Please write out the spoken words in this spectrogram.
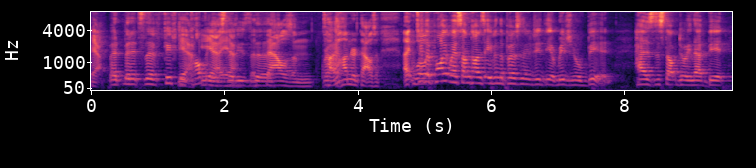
Yeah. But but it's the fifty copies that is the, the thousand, Right. hundred thousand. Uh, to the point where sometimes even the person who did the original bit has to stop doing that bit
